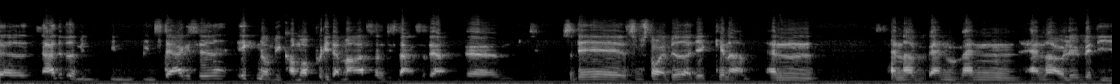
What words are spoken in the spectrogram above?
været, det har aldrig været min, min, min stærke side. Ikke når vi kommer op på de der maratondistancer der. Øh, så det, så forstår jeg bedre, at jeg ikke kender ham. Han, han har, han, han, han har jo løbet i,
